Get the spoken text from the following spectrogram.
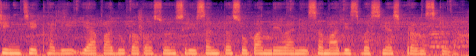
चिंचेखाली या पादुकापासून श्री संत सोपानदेवानी समाधीस बसण्यास प्रवेश केला.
